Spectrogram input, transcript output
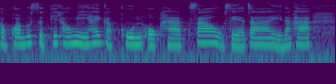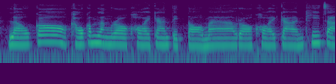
กับความรู้สึกที่เขามีให้กับคุณอกหักเศร้าเสียใจนะคะ แล้วก็เขากำลังรอคอยการติดต่อมารอคอยการที่จะ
